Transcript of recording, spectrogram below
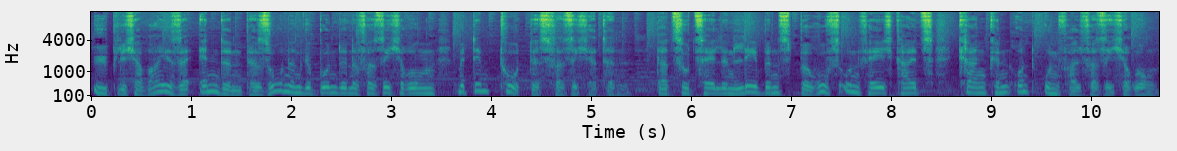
Üblicherweise enden personengebundene Versicherungen mit dem Tod des Versicherten. Dazu zählen Lebens-, Berufsunfähigkeits-, Kranken- und Unfallversicherung.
